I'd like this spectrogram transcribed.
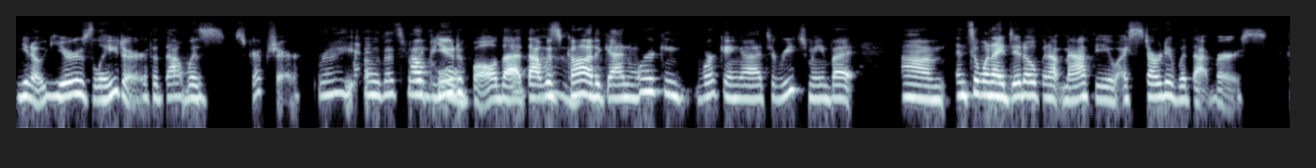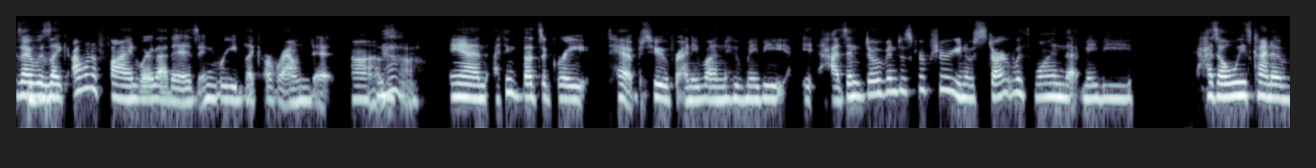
you know years later that that was scripture right oh that's really how cool. beautiful that that was god again working working uh, to reach me but um and so when i did open up matthew i started with that verse because i mm-hmm. was like i want to find where that is and read like around it um yeah and i think that's a great tip too for anyone who maybe it hasn't dove into scripture you know start with one that maybe has always kind of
